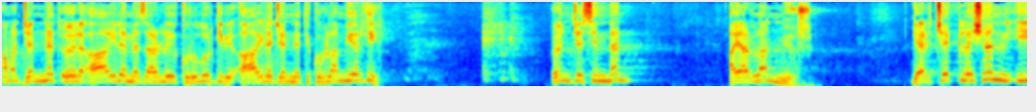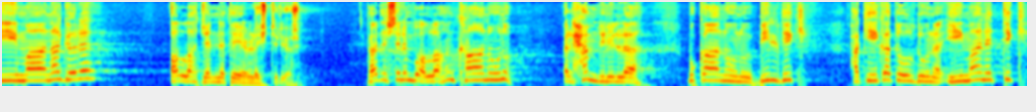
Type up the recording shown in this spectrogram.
Ama cennet öyle aile mezarlığı kurulur gibi aile cenneti kurulan bir yer değil. Öncesinden ayarlanmıyor. Gerçekleşen imana göre Allah cennete yerleştiriyor. Kardeşlerim bu Allah'ın kanunu. Elhamdülillah bu kanunu bildik, hakikat olduğuna iman ettik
